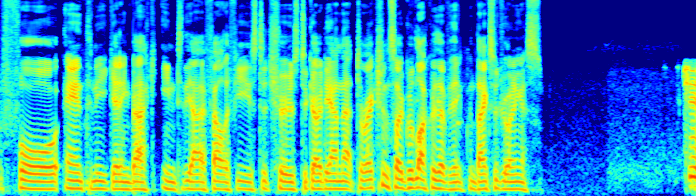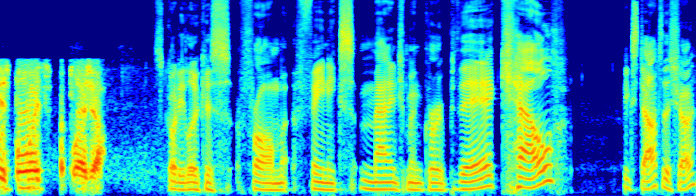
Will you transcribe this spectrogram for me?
for Anthony getting back into the AFL if he is to choose to go down that direction. So good luck with everything and thanks for joining us. Cheers, boys. A pleasure. Scotty Lucas from Phoenix Management Group there. Cal, big start to the show.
